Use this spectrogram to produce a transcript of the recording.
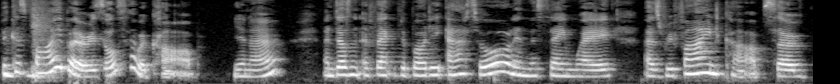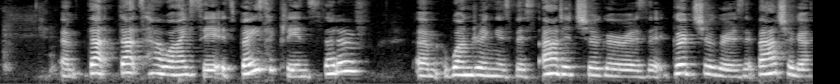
because fiber is also a carb. You know, and doesn't affect the body at all in the same way as refined carbs. So um, that that's how I see it. It's basically instead of um, wondering is this added sugar, is it good sugar, is it bad sugar,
